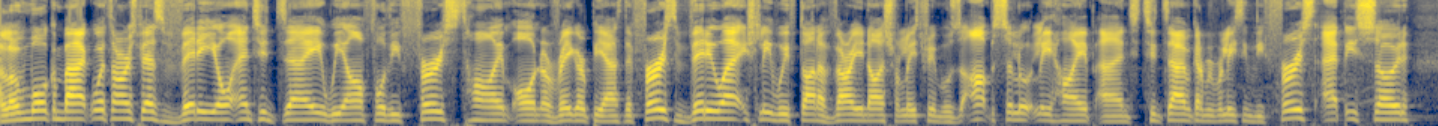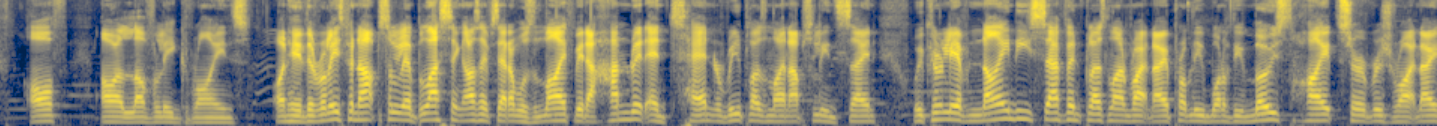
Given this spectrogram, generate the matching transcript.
Hello and welcome back with RSPS video and today we are for the first time on Rigour PS. The first video actually we've done a very nice release stream. It was absolutely hype and today we're going to be releasing the first episode of our lovely grinds on here. The release been absolutely a blessing. As I've said, I was live with 110 real plus line, absolutely insane. We currently have 97 plus line right now, probably one of the most hyped servers right now.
